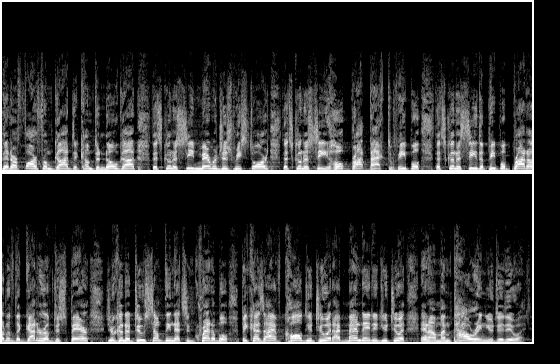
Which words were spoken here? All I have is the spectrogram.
that are far from God to come to know God, that's going to see marriages restored, that's going to see hope brought back to people, that's going to see the people brought out of the gutter of despair. You're going to do something that's incredible because I have called you to it, I've mandated you to it, and I'm empowering you to do it.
